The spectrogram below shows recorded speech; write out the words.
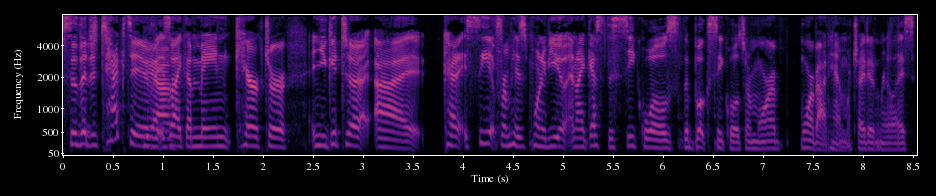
So the detective yeah. is like a main character and you get to uh, kind of see it from his point of view. And i guess the sequels the book sequels are more more about him which i didn't realize.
